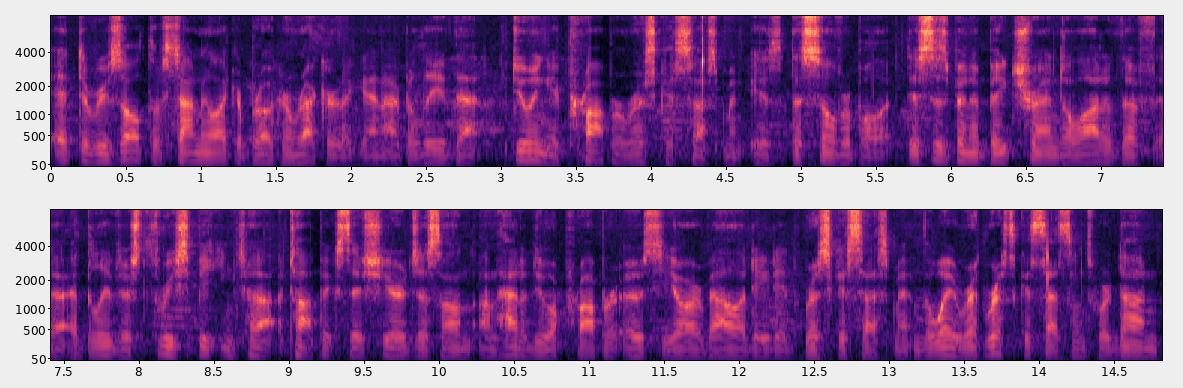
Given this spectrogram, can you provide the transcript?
At the result of sounding like a broken record again, I believe that doing a proper risk assessment is the silver bullet. This has been a big trend. A lot of the, I believe there's three speaking to- topics this year just on, on how to do a proper OCR validated risk assessment. And the way risk assessments were done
